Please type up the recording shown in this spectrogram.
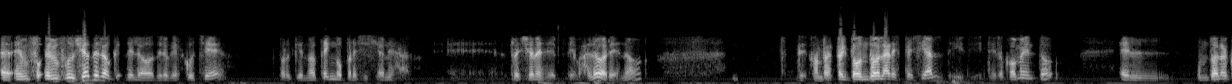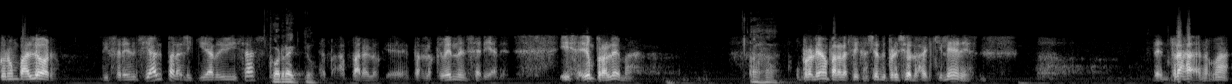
Eh, En, fu- en función de lo, que, de, lo, de lo que escuché, porque no tengo precisiones, eh, precisiones de, valores, ¿no? Con respecto a un dólar especial, y, y te lo comento, el, un dólar con un valor diferencial para liquidar divisas Correcto. eh, pa- para los que para los que venden cereales. Y sería un problema, Ajá. un problema para la fijación de precios de los alquileres. De entrada nomás,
